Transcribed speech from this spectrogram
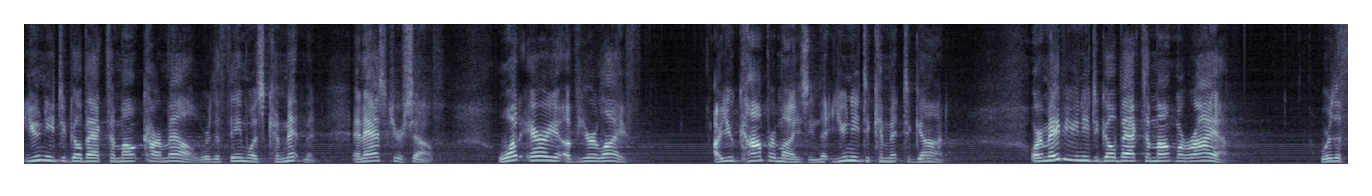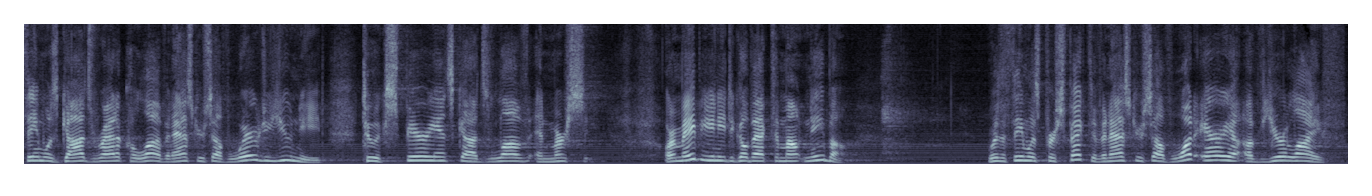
you need to go back to Mount Carmel, where the theme was commitment, and ask yourself what area of your life are you compromising that you need to commit to God? Or maybe you need to go back to Mount Moriah, where the theme was God's radical love, and ask yourself, where do you need to experience God's love and mercy? Or maybe you need to go back to Mount Nebo, where the theme was perspective, and ask yourself, what area of your life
